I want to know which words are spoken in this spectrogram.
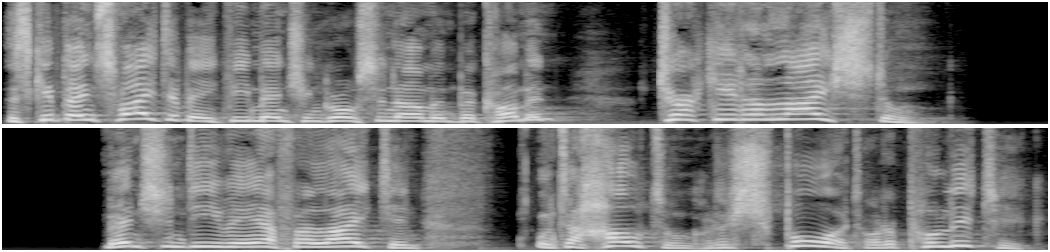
Es gibt einen zweiten Weg, wie Menschen große Namen bekommen, durch ihre Leistung. Menschen, die wir verleiten, Unterhaltung oder Sport oder Politik,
